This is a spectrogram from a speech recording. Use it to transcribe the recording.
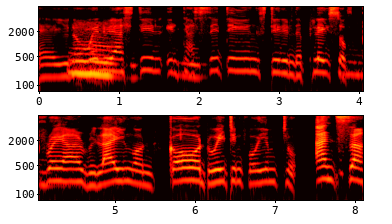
Uh, you know, mm. when we are still interceding, still in the place of mm. prayer, relying on God, waiting for Him to answer.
